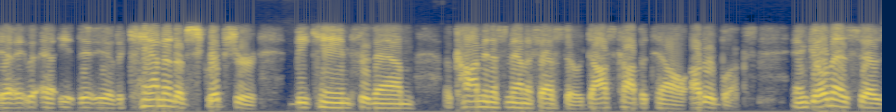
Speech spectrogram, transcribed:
Uh, uh, the, the canon of scripture became for them a Communist Manifesto, Das Kapital, other books. And Gomez says,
